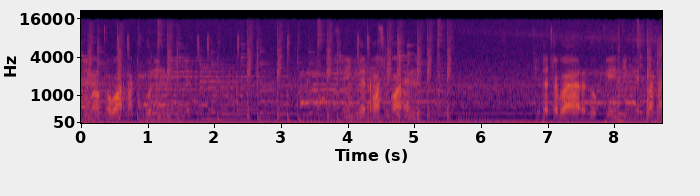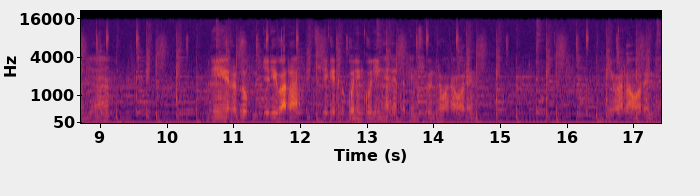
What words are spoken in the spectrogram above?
Ini mau ke warna kuning. Gitu. ini juga termasuk oranye nih. Kita coba redupin dikit warnanya. Ini redup jadi warna sedikit kuning kuningan ya tapi ini sebenarnya warna oranye ini warna oranye.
